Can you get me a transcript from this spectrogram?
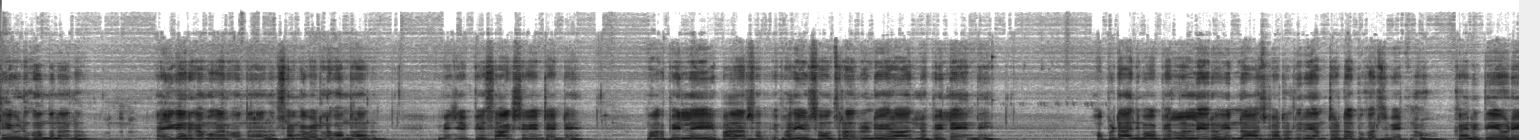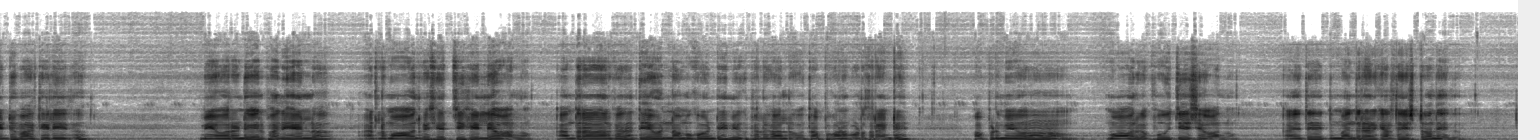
దేవుడికి వందనాలు అయ్యగారికి అమ్మగారికి వందనాలు సంఘ బిడ్డలకు వందనాలు. మేము చెప్పే సాక్ష్యం ఏంటంటే మాకు పెళ్ళి అయ్యి పదహారు పదిహేడు సంవత్సరాలు రెండు వేల ఆరులో పెళ్ళి అయింది అప్పుడు అది మాకు పిల్లలు లేరు ఎన్నో హాస్పిటల్ తిరిగి ఎంతో డబ్బు ఖర్చు పెట్టినాం. కానీ దేవుడు ఏంటో మాకు తెలియదు. మేము రెండు వేల పదిహేనులో అట్లా మామూలుగా చర్చికి వెళ్ళేవాళ్ళం. అందరూ అన్నారు కదా దేవుడిని నమ్ముకోండి మీకు పిల్లగాళ్ళు తప్పకుండా పుడతారంటే. అప్పుడు మేము మామూలుగా పూజ చేసేవాళ్ళం. అయితే మందిరానికి వెళ్తాం ఇష్టం లేదు.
